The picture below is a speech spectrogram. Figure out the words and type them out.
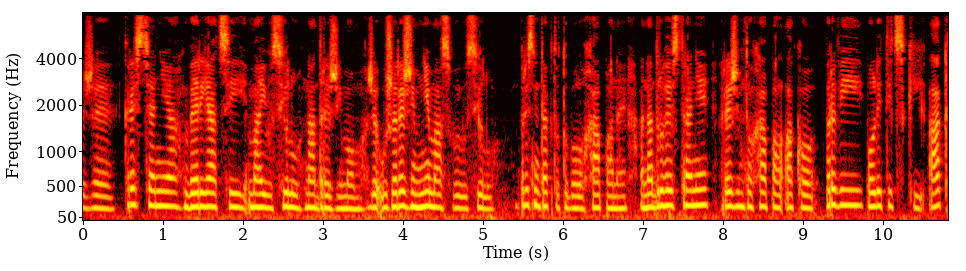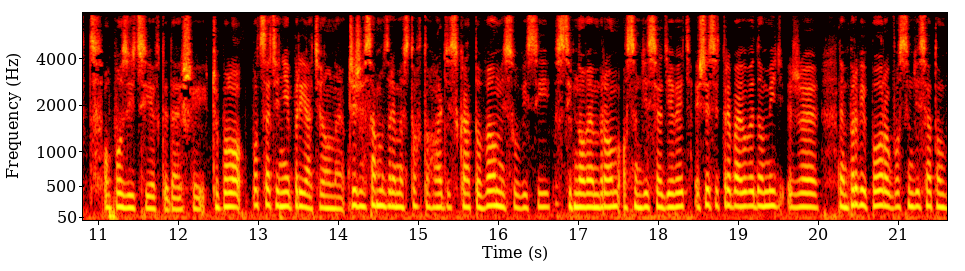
že kresťania, veriaci majú silu nad režimom, že už režim nemá svoju silu Presne takto to bolo chápané. A na druhej strane režim to chápal ako prvý politický akt opozície vtedajšej, čo bolo v podstate nepriateľné. Čiže samozrejme z tohto hľadiska to veľmi súvisí s tým novembrom 89. Ešte si treba aj uvedomiť, že ten prvý pôrok v 88.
